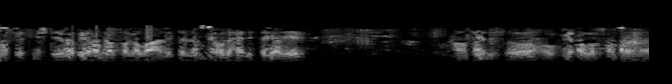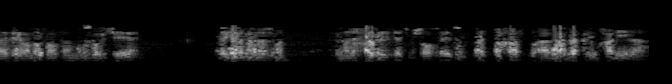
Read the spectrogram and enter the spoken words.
dost etmişdir və Peyğəmbər sallallahu aleyhi ve sellem o da hədisdə gəlir. hansı hadis o? O ki Allah subhanahu Peygamber sallallahu buyurur ki Egemenizmi yani kabul etmiş olsaydım ettehastu Ebu Bekir'in halila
